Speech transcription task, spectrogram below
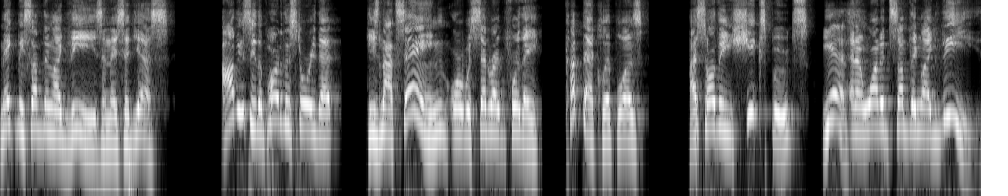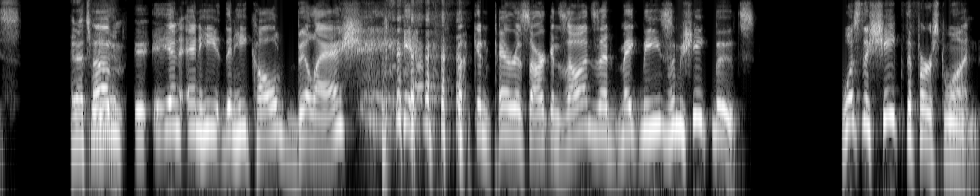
make me something like these?" And they said yes. Obviously, the part of the story that he's not saying or was said right before they cut that clip was I saw the Sheik's boots. Yes. And I wanted something like these. And that's what um, he did. And, and he then he called Bill Ash in fucking Paris, Arkansas, and said, Make me some Sheik boots. Was the Sheik the first one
